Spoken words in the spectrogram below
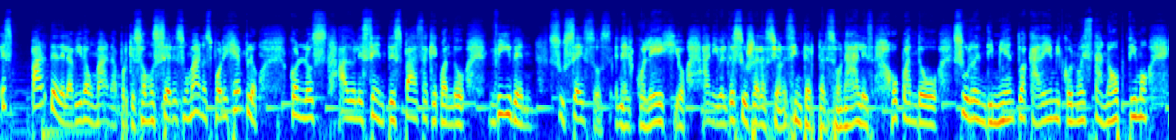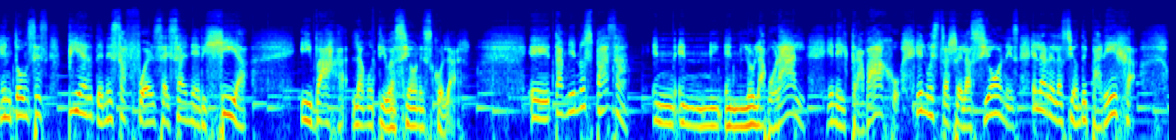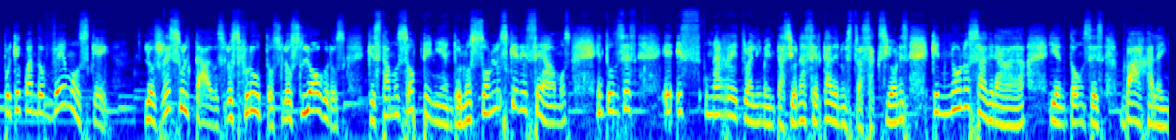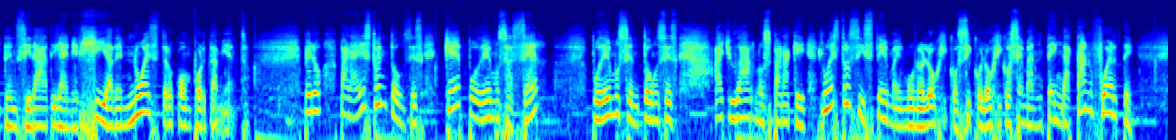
Es parte de la vida humana, porque somos seres humanos. Por ejemplo, con los adolescentes pasa que cuando viven sucesos en el colegio, a nivel de sus relaciones interpersonales, o cuando su rendimiento académico no es tan óptimo, entonces pierden esa fuerza, esa energía y baja la motivación escolar. Eh, también nos pasa en, lo laboral, en el trabajo, en nuestras relaciones, en la relación de pareja. Porque cuando vemos que los resultados, los frutos, los logros que estamos obteniendo no son los que deseamos, entonces e, es una retroalimentación acerca de nuestras acciones que no nos agrada y entonces baja la intensidad y la energía de nuestro comportamiento. Pero para esto entonces, ¿qué podemos hacer? Podemos entonces ayudarnos para que nuestro sistema inmunológico psicológico se mantenga tan fuerte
